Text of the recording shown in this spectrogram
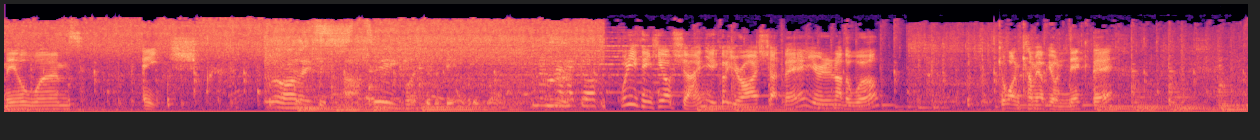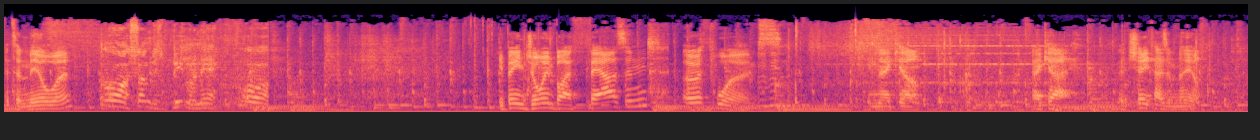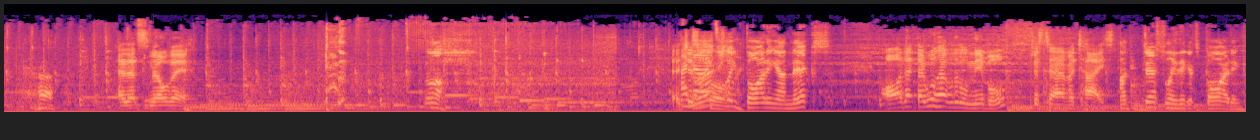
mealworms each. Oh, they stink. What are you thinking of, Shane? You've got your eyes shut there. You're in another world. Got one coming up your neck there. It's a mealworm. Oh, something just bit my neck. Oh. You've been joined by a thousand earthworms. In they come. Okay, the chief has a meal. How's that smell there? Oh, It I just they're actually biting our necks. Oh, they, they will have a little nibble just to have a taste. I definitely think it's biting.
